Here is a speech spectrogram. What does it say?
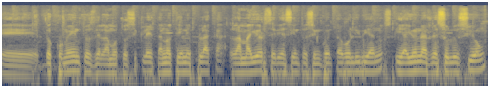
eh, documentos de la motocicleta, no tiene placa, la mayor sería 150 bolivianos y hay una resolución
